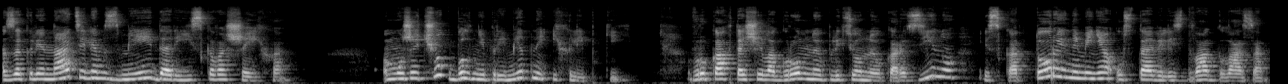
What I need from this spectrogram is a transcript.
заклинателем змей дарийского шейха. Мужичок был неприметный и хлипкий. В руках тащил огромную плетеную корзину, из которой на меня уставились два глаза.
